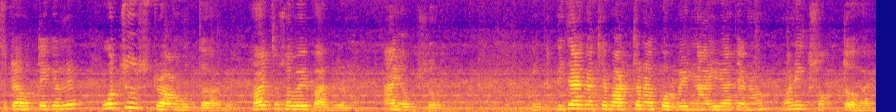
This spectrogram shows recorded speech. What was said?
সেটা হতে গেলে প্রচুর স্ট্রং হতে হবে। হয়তো সবাই পারবে না। আই হোপ সো কিন্তু পিতার কাছে প্রার্থনা করবে নারীরা যেন অনেক শক্ত হয়।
